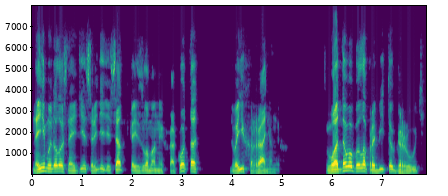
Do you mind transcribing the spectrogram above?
им удалось найти среди десятка изломанных хакота двоих раненых. У одного была пробита грудь,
